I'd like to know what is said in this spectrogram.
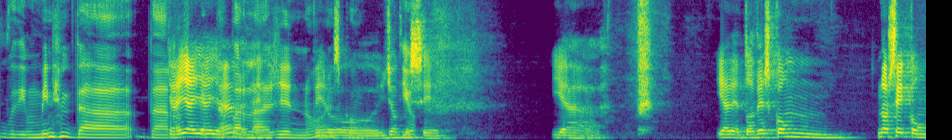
vull dir, un mínim de, de Ja, ja, ja, ja, per la eh, gent, no? però és com, jo què sé hi ha, hi ha de tot és com no sé, com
